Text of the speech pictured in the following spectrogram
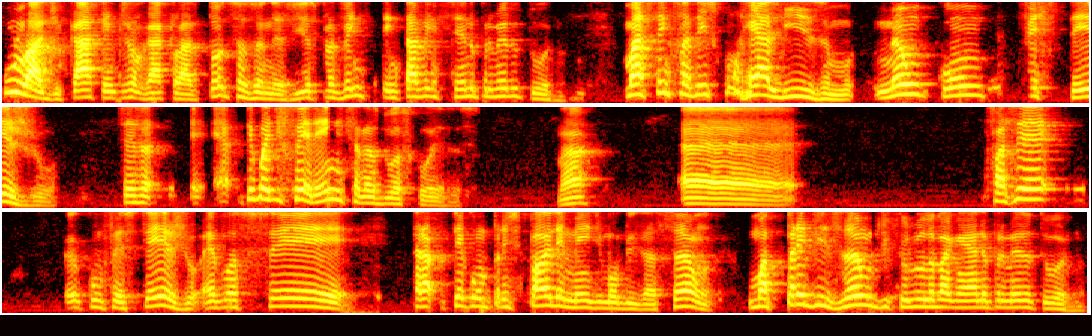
O lado de cá tem que jogar, claro, todas as suas energias para tentar vencer no primeiro turno. Mas tem que fazer isso com realismo, não com festejo seja, é, é, tem uma diferença nas duas coisas. Né? É, fazer eh, com festejo é você ter como principal elemento de mobilização uma previsão de que o Lula vai ganhar no primeiro turno.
